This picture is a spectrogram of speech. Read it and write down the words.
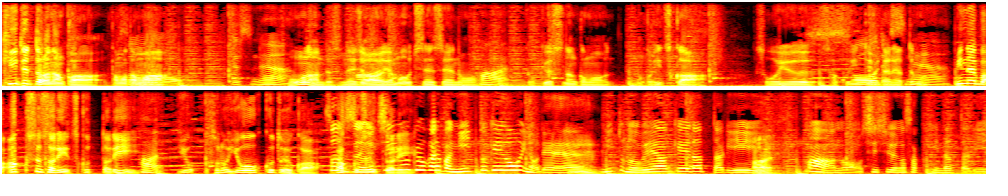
聞いてったらなんかたまたま。ですね。そうなんですね、はいじゃあ山内先生のはい。お教室なんかもなんかいつかそういう作品展みたいなのやっても、ね。みんなやっぱアクセサリー作ったり、はい。よその洋服というかそうですね。うちの業界やっぱニット系が多いので、うん。ニットのウェア系だったり、はい。まあ、あの刺繍の作品だったり、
